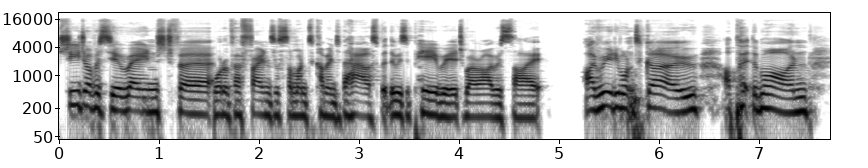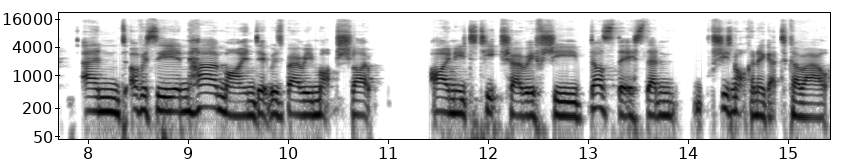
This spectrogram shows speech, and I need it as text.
She'd obviously arranged for one of her friends or someone to come into the house, but there was a period where I was like, I really want to go. I'll put them on. And obviously, in her mind, it was very much like, I need to teach her if she does this, then she's not going to get to go out.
